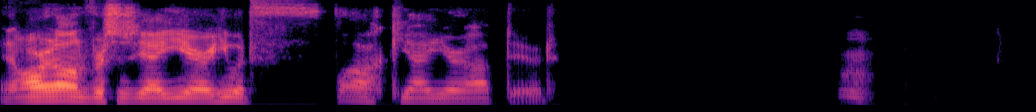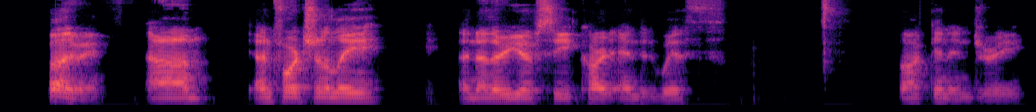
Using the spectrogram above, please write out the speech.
And Arnold Allen versus Yair, he would fuck Yair up, dude. But anyway, um, unfortunately, another UFC card ended with fucking injury.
